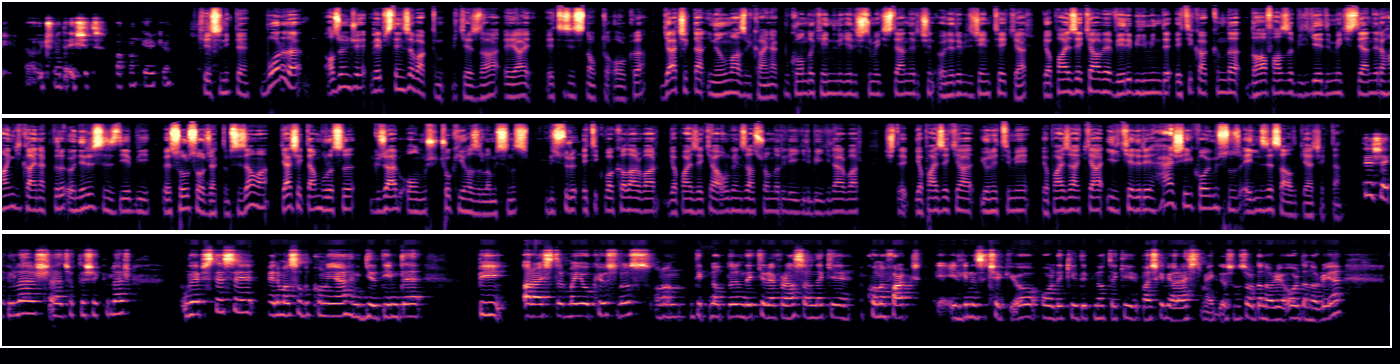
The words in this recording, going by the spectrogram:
Üçüne de eşit bakmak gerekiyor. Kesinlikle. Bu arada az önce web sitenize baktım bir kez daha aieticis.org'a. Gerçekten inanılmaz bir kaynak. Bu konuda kendini geliştirmek isteyenler için önerebileceğim tek yer. Yapay zeka ve veri biliminde etik hakkında daha fazla bilgi edinmek isteyenlere hangi kaynakları önerirsiniz diye bir e, soru soracaktım size ama gerçekten burası güzel olmuş. Çok iyi hazırlamışsınız. Bir sürü etik vakalar var. Yapay zeka organizasyonları ile ilgili bilgiler var. İşte yapay zeka yönetimi, yapay zeka ilkeleri her şeyi koymuşsunuz. Elinize sağlık gerçekten. Teşekkürler. Çok teşekkürler. Web sitesi benim asıl bu konuya hani girdiğimde bir araştırmayı okuyorsunuz. Onun dipnotlarındaki, referanslarındaki konu fark ilginizi çekiyor. Oradaki dipnottaki başka bir araştırmaya gidiyorsunuz. Oradan oraya, oradan oraya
